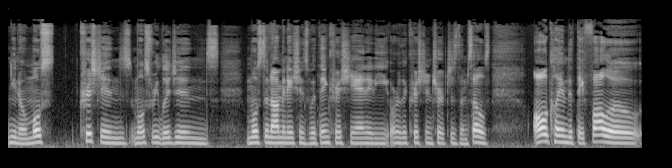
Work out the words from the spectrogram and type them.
you know most Christians, most religions most denominations within Christianity or the Christian churches themselves all claim that they follow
